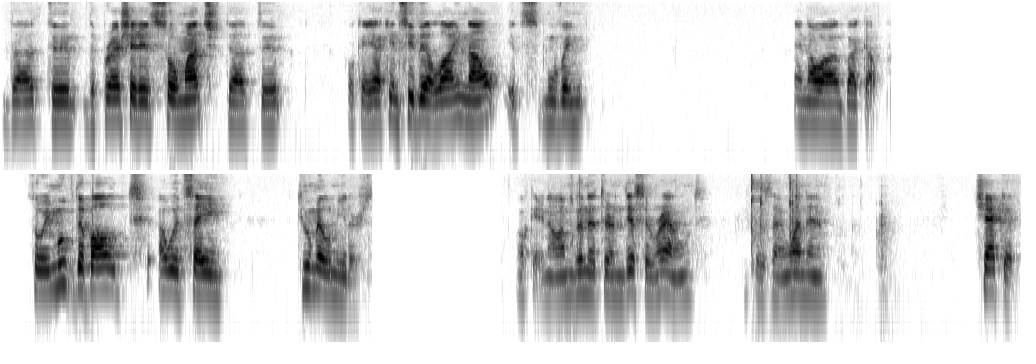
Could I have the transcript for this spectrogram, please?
that uh, the pressure is so much that uh, okay I can see the line now it's moving and now I'll back up so we moved about, I would say, two millimeters. Okay, now I'm gonna turn this around because I wanna check it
